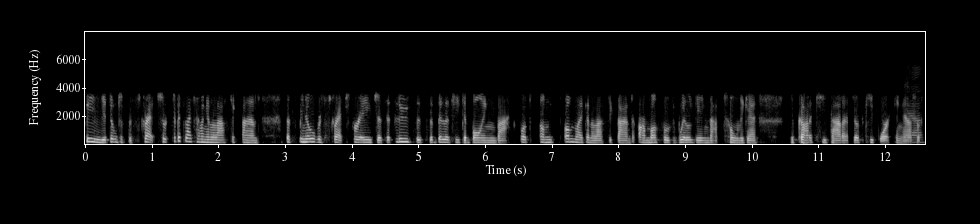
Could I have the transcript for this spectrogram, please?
feel, you don't have the stretch. So it's a bit like having an elastic band that's been overstretched for ages. It loses its ability to boing back. But un- unlike an elastic band, our muscles will gain that tone again. You've got to keep at it, just keep working at Yeah. it.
